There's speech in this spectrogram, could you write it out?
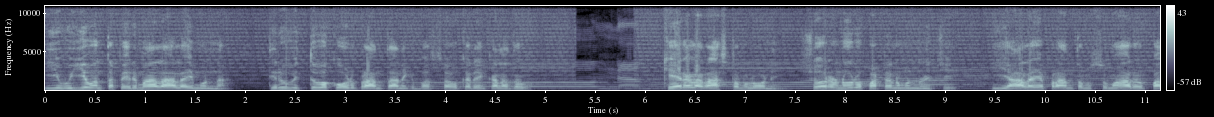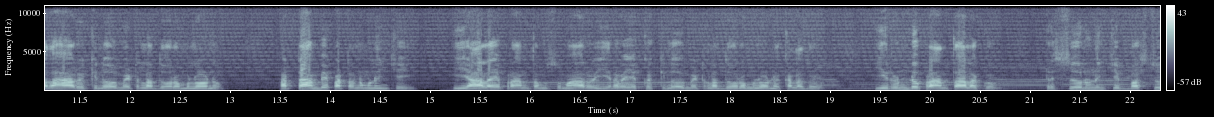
ఈ ఉయ్యవంత పెరుమాళ ఆలయం ఉన్న తిరువిత్తువకోడు ప్రాంతానికి బస్సు సౌకర్యం కలదు. కేరళ రాష్ట్రంలోని షోరనూరు పట్టణం నుంచి ఈ ఆలయ ప్రాంతం సుమారు పదహారు కిలోమీటర్ల దూరంలోను పట్టాంబి పట్టణం నుంచి ఈ ఆలయ ప్రాంతం సుమారు ఇరవై ఒక్క కిలోమీటర్ల దూరంలోను కలదు. ఈ రెండు ప్రాంతాలకు ట్రిస్సూరు నుంచి బస్సు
